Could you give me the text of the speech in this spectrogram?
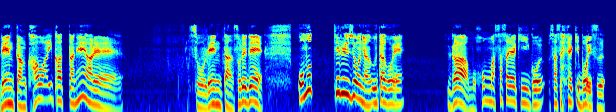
レンタン可愛かったね、あれ。そう、練炭。それで、思ってる以上にあの歌声が、もうほんまささやきご、ささやきボイス、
